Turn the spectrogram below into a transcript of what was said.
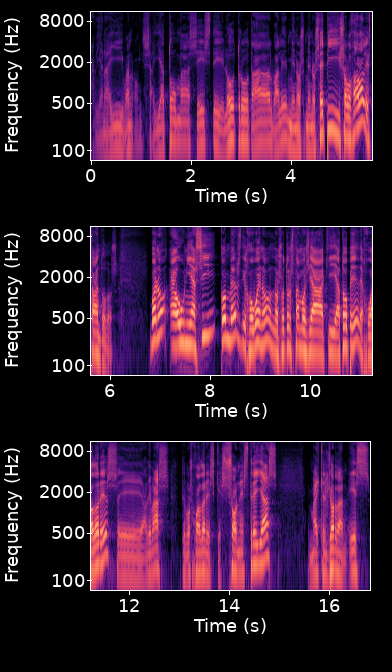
habían ahí, bueno, Isaiah Thomas, este, el otro, tal, ¿vale? Menos, menos Epi y Solozábal, estaban todos. Bueno, aún y así, Converse dijo, bueno, nosotros estamos ya aquí a tope de jugadores, eh, además tenemos jugadores que son estrellas, Michael Jordan es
